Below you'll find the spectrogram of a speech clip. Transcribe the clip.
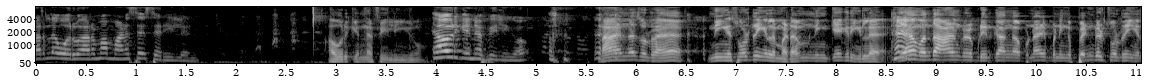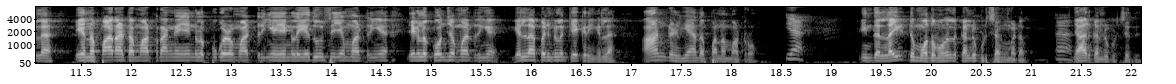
வரல. ஒரு வாரமா மனசே சரியில்லைன்னு. அவருக்கு என்ன ஃபீலிங்கும் அவருக்கு என்ன ஃபீலிங்கோ நான் என்ன சொல்றேன்? நீங்க சொல்றீங்கல்ல மேடம் நீங்க கேக்குறீங்கல்ல. ஏன் வந்து ஆண்கள் இப்படி இருக்காங்க அப்படின்னா இப்போ நீங்க பெண்கள் சொல்றீங்கல்ல என்னை பாராட்ட மாட்றாங்க எங்களை புகழ மாட்டீங்க எங்களை எதுவும் செய்ய மாட்டீங்க எங்களை கொஞ்சம் மாட்டீங்க எல்லா பெண்களும் கேக்குறீங்கல்ல. ஆண்கள் ஏன் அதை பண்ண மாட்டோம் ஏன்? இந்த லைட்டு முத முதல்ல கண்டுபிடிச்சாங்க மேடம். யார் கண்டுபிடிச்சது?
